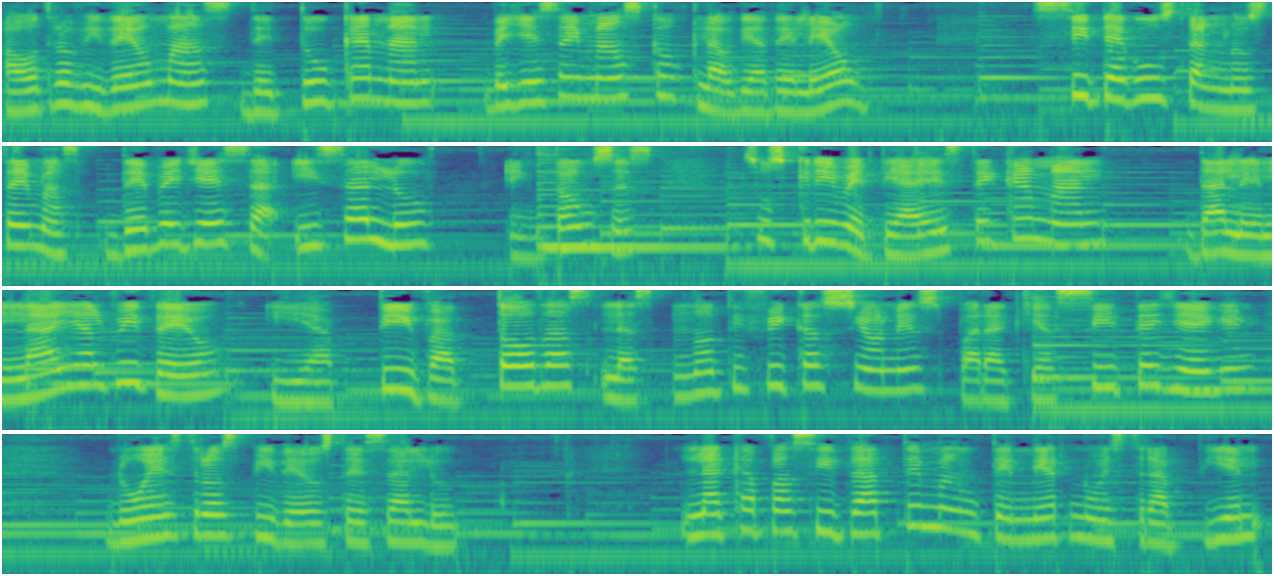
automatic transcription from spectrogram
a otro video más de tu canal Belleza y Más con Claudia de León. Si te gustan los temas de belleza y salud, entonces suscríbete a este canal, dale like al video y activa todas las notificaciones para que así te lleguen nuestros videos de salud. La capacidad de mantener nuestra piel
